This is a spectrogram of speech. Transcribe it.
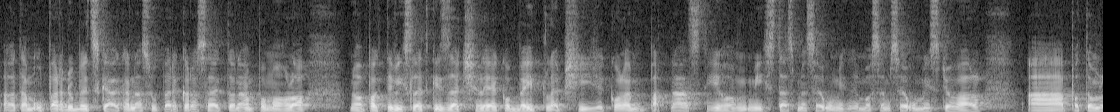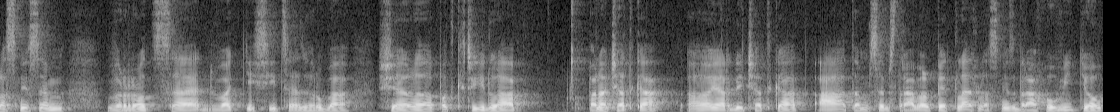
a tam u Pardubic skákat na supercrosse, jak to nám pomohlo. No a pak ty výsledky začaly jako být lepší, že kolem 15. místa jsme se umí, nebo jsem se umístěval a potom vlastně jsem v roce 2000 zhruba šel pod křídla pana Čatka, eh, Jardy Čatka a tam jsem strávil pět let vlastně s bráchou Víťou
